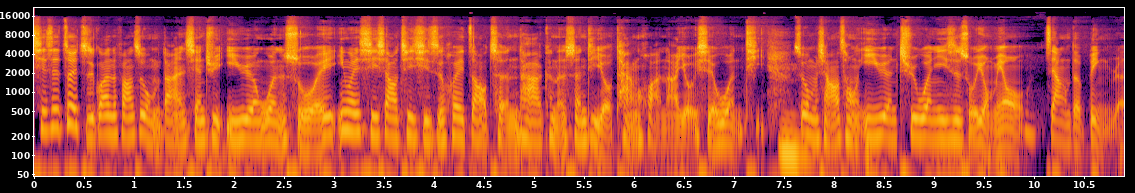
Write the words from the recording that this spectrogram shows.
其实最直观的方式，我们当然先去医院问说，诶，因为吸笑气其实会造成他可能身体有瘫痪啊，有一些问题，所以我们想要从医院去问医师说有没有这样的病人。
